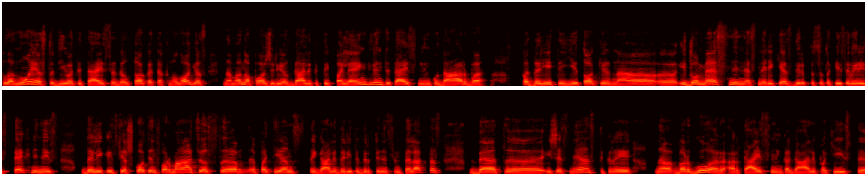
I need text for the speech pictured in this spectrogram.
planuoja studijuoti teisę dėl to, kad technologijos, na mano požiūrį, jos gali tik tai palengvinti teisininkų darbą, padaryti jį tokį, na, e, įdomesnį, nes nereikės dirbti su tokiais įvairiais techniniais dalykais, ieškoti informacijos e, patiems, tai gali daryti dirbtinis intelektas, bet e, iš esmės tikrai, na, vargu ar, ar teisininką gali pakeisti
